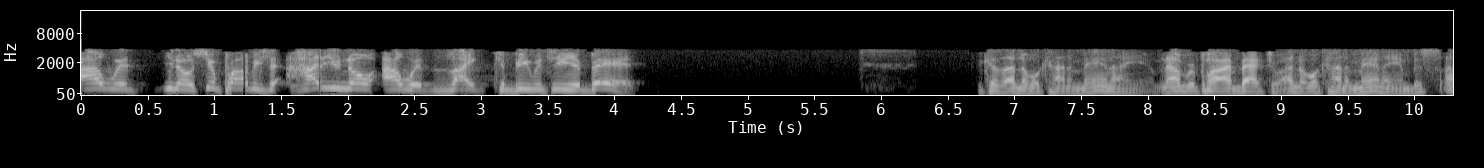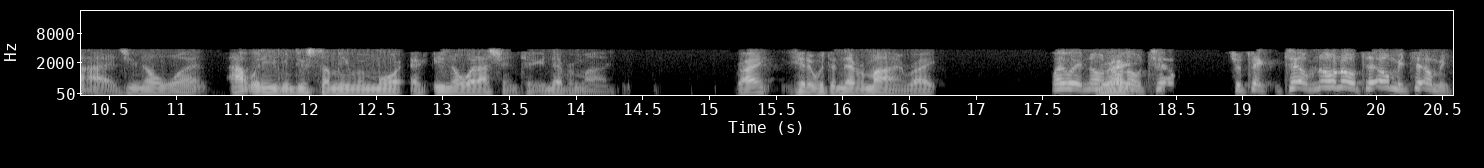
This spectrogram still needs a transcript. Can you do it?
I would? You know, she'll probably say, "How do you know I would like to be with you in your bed?" because I know what kind of man I am. And I'm replying back to her. I know what kind of man I am. Besides, you know what? I would even do something even more. You know what? I shouldn't tell you. Never mind. Right? Hit it with the never mind. Right? Wait, wait. No, Right. no, no. Tell. She'll take. Tell. No, no. Tell me. Tell me.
